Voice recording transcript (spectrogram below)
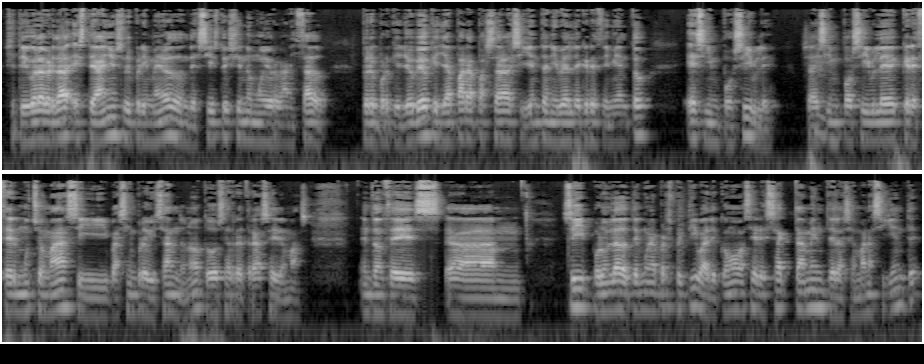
Si te digo la verdad, este año es el primero donde sí estoy siendo muy organizado. Pero porque yo veo que ya para pasar al siguiente nivel de crecimiento es imposible. O sea, es mm. imposible crecer mucho más y vas improvisando, ¿no? Todo se retrasa y demás. Entonces, sí, por un lado tengo una perspectiva de cómo va a ser exactamente la semana siguiente,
